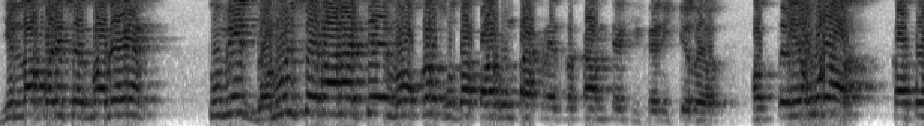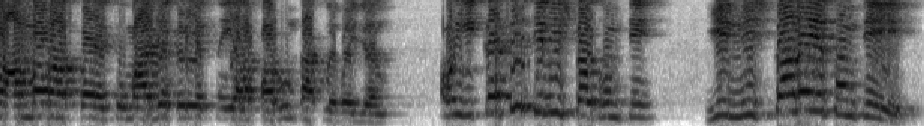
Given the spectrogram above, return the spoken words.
जिल्हा परिषदमध्ये तुम्ही धनुष्यबाणाचे लोक सुद्धा पाडून टाकण्याचं काम त्या ठिकाणी केलं. फक्त एवढंच का तो अंबादासचा आहे तो माझ्याकडे येत नाही याला पाडून टाकलं पाहिजे. मग ही कशाची निष्ठा तुमची? ही निष्ठा नाही तुमची.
